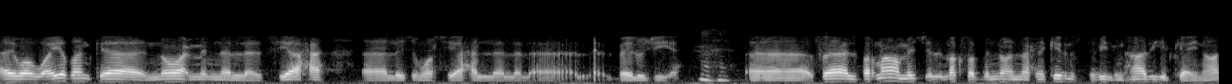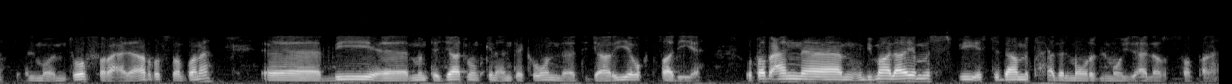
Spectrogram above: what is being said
أيوة وأيضا كنوع من السياحة. آه، اللي يسموها السياحة البيولوجية آه، فالبرنامج المقصد منه أنه إحنا كيف نستفيد من هذه الكائنات المتوفرة على أرض السلطنة آه، بمنتجات ممكن أن تكون تجارية واقتصادية وطبعا بما لا يمس باستدامة هذا المورد الموجود على أرض السلطنة.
